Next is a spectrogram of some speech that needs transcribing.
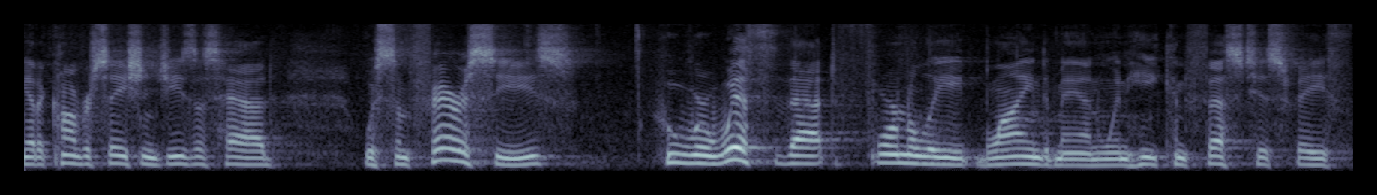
at a conversation Jesus had with some Pharisees who were with that formerly blind man when he confessed his faith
